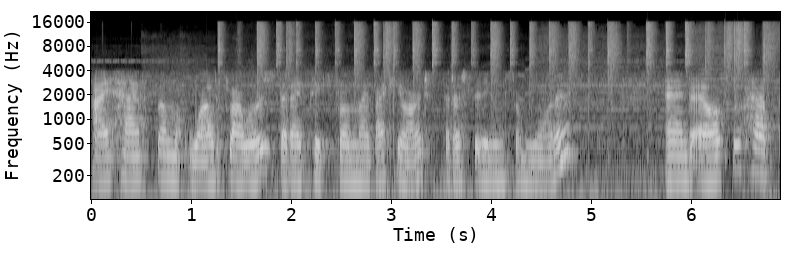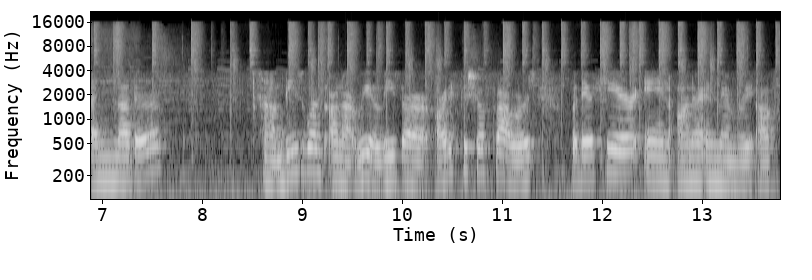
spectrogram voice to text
I have some wildflowers that I picked from my backyard that are sitting in some water. And I also have another, um, these ones are not real, these are artificial flowers, but they're here in honor and memory of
